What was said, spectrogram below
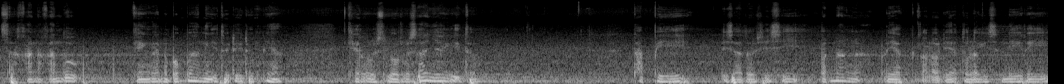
seakan-akan tuh kayak gak ada beban gitu di hidupnya. Kayak lurus-lurus aja gitu. Tapi di satu sisi pernah nggak lihat kalau dia tuh lagi sendiri?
